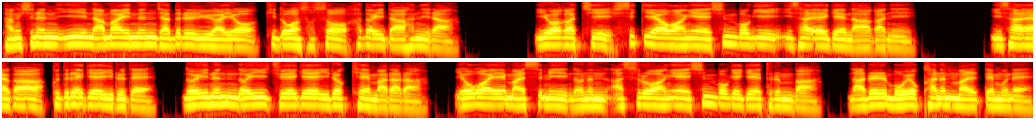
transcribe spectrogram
당신은 이 남아있는 자들을 위하여 기도하소서 하더이다 하니라. 이와 같이 시기야 왕의 신복이 이사야에게 나아가니 이사야가 그들에게 이르되 너희는 너희 주에게 이렇게 말하라. 여호와의 말씀이 너는 아수르 왕의 신복에게 들은 바 나를 모욕하는 말 때문에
